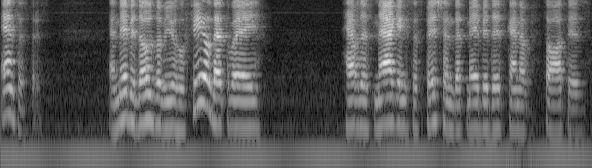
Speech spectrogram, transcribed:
ancestors. And maybe those of you who feel that way have this nagging suspicion that maybe this kind of thought is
